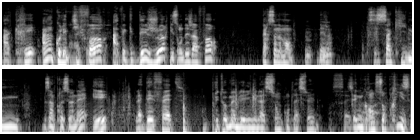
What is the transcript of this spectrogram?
à créer un collectif fort avec des joueurs qui sont déjà forts personnellement. Mm. Déjà. C'est ça qui nous impressionnait. Et la défaite, plutôt même l'élimination contre la Suède, c'est une grande surprise.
